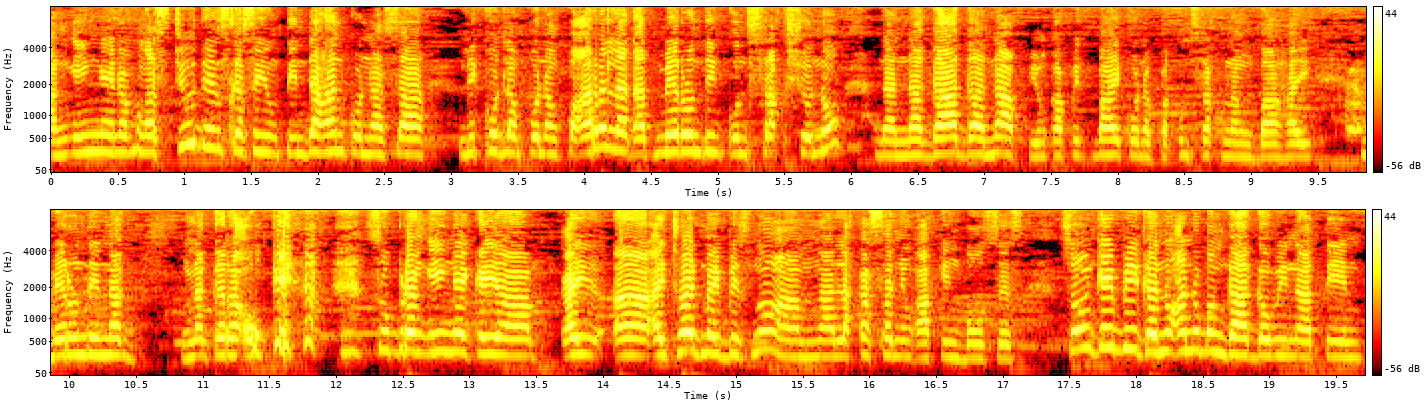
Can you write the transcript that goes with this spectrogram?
Ang ingay ng mga students kasi yung tindahan ko nasa likod lang po ng paaralan at meron ding construction no, na nagaganap. Yung kapitbahay ko nagpa-construct ng bahay. Meron din nag nagkaraoke. Sobrang ingay kaya I ah, I tried my best no um, nalakasan yung aking boses. So kaibigan, no, ano bang gagawin natin?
